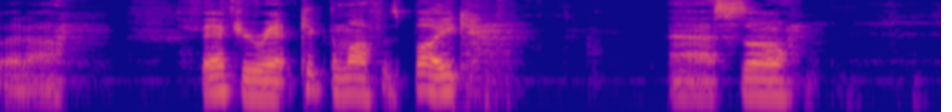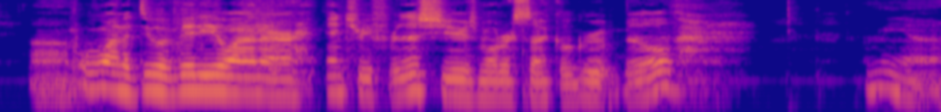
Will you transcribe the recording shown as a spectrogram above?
but uh, factory rat kicked him off his bike. Uh, so um, we want to do a video on our entry for this year's motorcycle group build. Let me uh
